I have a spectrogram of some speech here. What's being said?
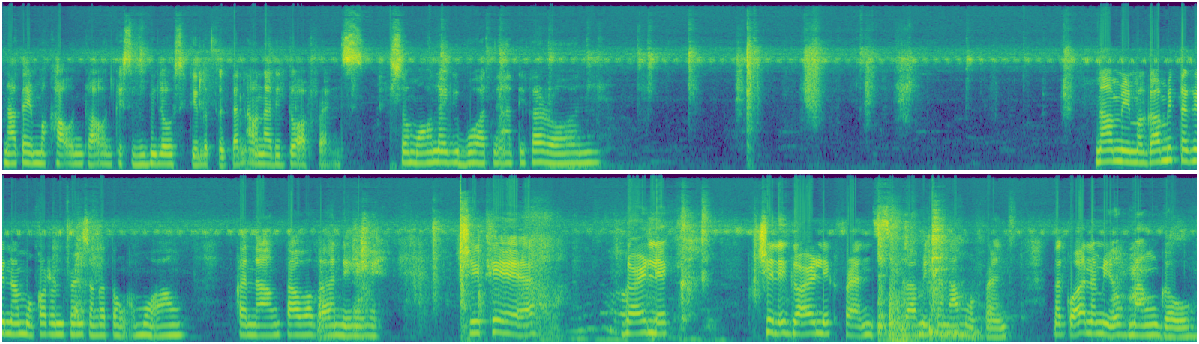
natay makaon-kaon kasi bibilaw si kilot nagtan-aw na dito ah friends. So mo na gibuhat ni ate karon. Nami magamit na ginamo karon friends ang katong amo ang kanang tawag ani chike garlic chili garlic friends gamit na namo friends nagkuha na mi og mango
